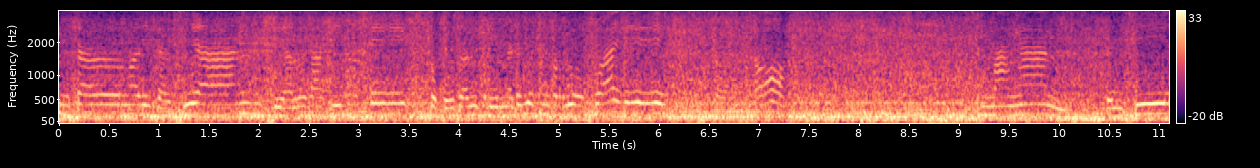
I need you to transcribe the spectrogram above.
misal mari gajian dialokasi musik kebutuhan primer itu yang perlu apa contoh mangan bensin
